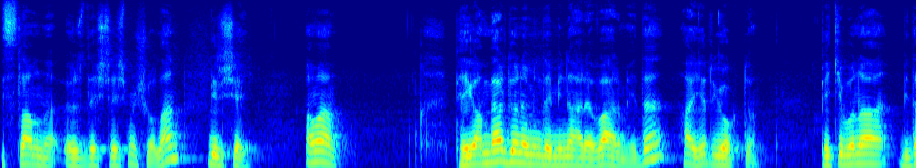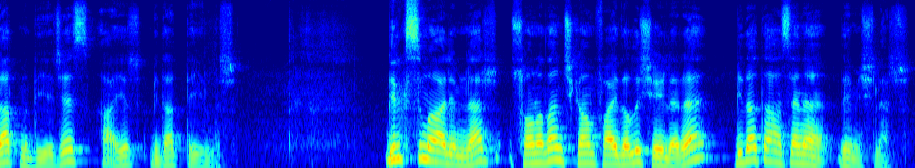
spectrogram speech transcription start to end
İslam'la özdeşleşmiş olan bir şey. Ama peygamber döneminde minare var mıydı? Hayır yoktu. Peki buna bidat mı diyeceğiz? Hayır bidat değildir. Bir kısım alimler sonradan çıkan faydalı şeylere bidat-ı hasene demişler.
